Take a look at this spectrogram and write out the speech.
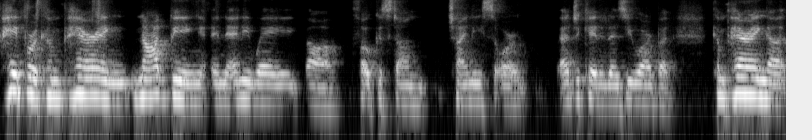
paper comparing not being in any way uh, focused on Chinese or educated as you are, but comparing uh,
